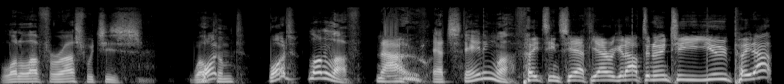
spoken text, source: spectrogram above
A lot of love for us, which is welcomed. What? A lot of love. No. Outstanding love. Pete's in South Yarra. Good afternoon to you, Peter.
